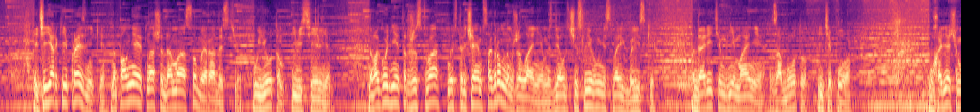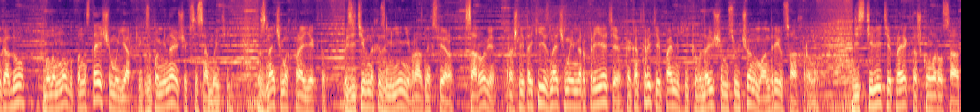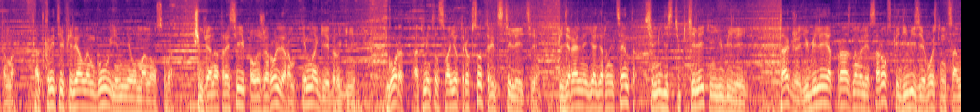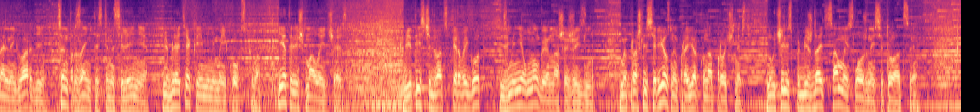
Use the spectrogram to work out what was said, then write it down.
Эти яркие праздники наполняют наши дома особой радостью, уютом и весельем. Новогодние торжества мы встречаем с огромным желанием сделать счастливыми своих близких, подарить им внимание, заботу и тепло. Уходящем году было много по-настоящему ярких, запоминающихся событий, значимых проектов, позитивных изменений в разных сферах. В Сарове прошли такие значимые мероприятия, как открытие памятника выдающемуся ученому Андрею Сахарову, десятилетие проекта «Школа Росатома», открытие филиала МГУ имени Ломоносова, чемпионат России по лыжероллерам и многие другие. Город отметил свое 330-летие. Федеральный ядерный центр – 75-летний юбилей. Также юбилей отпраздновали Саровская дивизия войск Национальной гвардии, Центр занятости населения, библиотека имени Маяковского. И это лишь малая часть. 2021 год изменил многое в нашей жизни. Мы прошли серьезную проверку на прочность, научились побеждать самые сложные ситуации.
